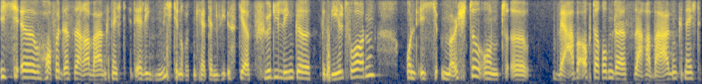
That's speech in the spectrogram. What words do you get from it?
Ich äh, hoffe, dass Sarah Wagenknecht der Linken nicht den Rücken kehrt, denn sie ist ja für die Linke gewählt worden. Und ich möchte und äh, werbe auch darum, dass Sarah Wagenknecht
